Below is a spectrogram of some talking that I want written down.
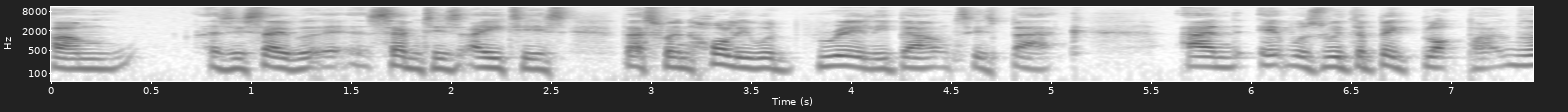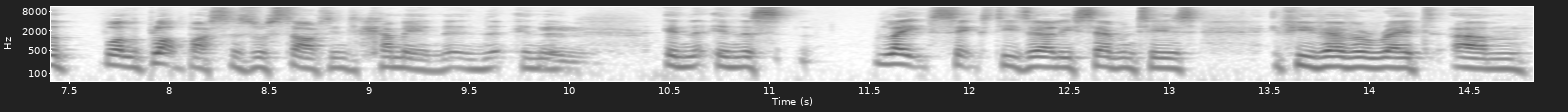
um, as you say, seventies, eighties. That's when Hollywood really bounces back, and it was with the big blockbuster. Well, the blockbusters were starting to come in in the in the in the, in the late sixties, early seventies. If you've ever read um,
